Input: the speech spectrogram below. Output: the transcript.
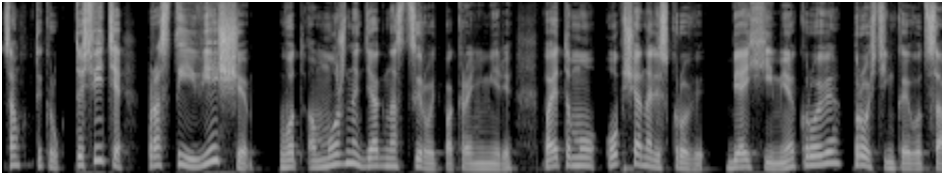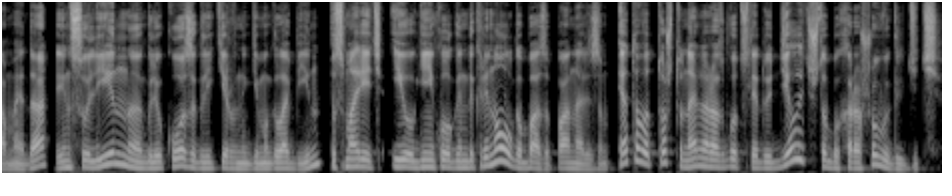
Замкнутый круг. То есть, видите, простые вещи вот можно диагностировать, по крайней мере. Поэтому общий анализ крови биохимия крови, простенькая вот самая, да, инсулин, глюкоза, гликированный гемоглобин, посмотреть и у гинеколога-эндокринолога базу по анализам, это вот то, что, наверное, раз в год следует делать, чтобы хорошо выглядеть.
